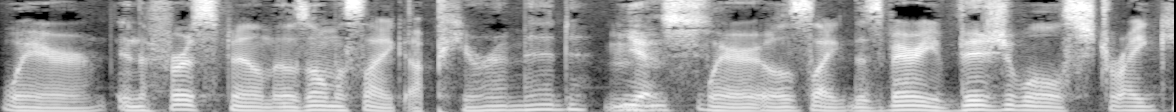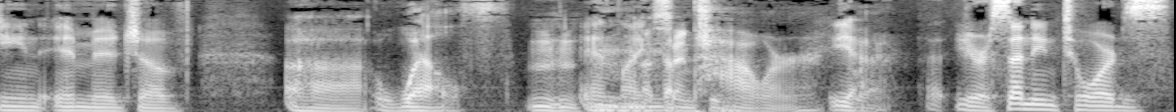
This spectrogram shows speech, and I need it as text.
where in the first film it was almost like a pyramid. Yes. Where it was like this very visual, striking image of uh, wealth Mhm. and like Ascension. the power. Yeah. You're ascending towards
